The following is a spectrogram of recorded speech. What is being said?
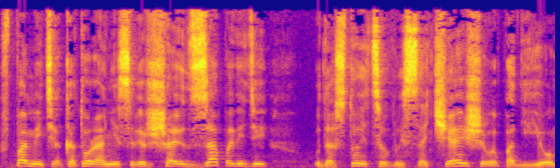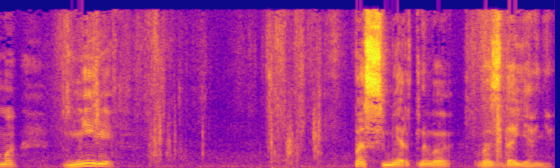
в память о которой они совершают заповеди, удостоится высочайшего подъема в мире посмертного воздаяния.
